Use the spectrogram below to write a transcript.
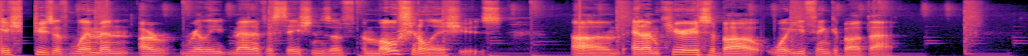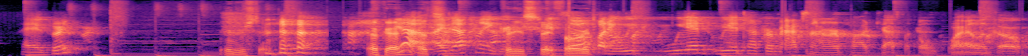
issues with women are really manifestations of emotional issues. Um, and I'm curious about what you think about that. I agree. Interesting. Okay. yeah, I definitely agree. It's so funny. We, we had we had Tucker Max on our podcast like a while ago,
